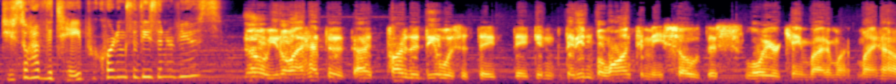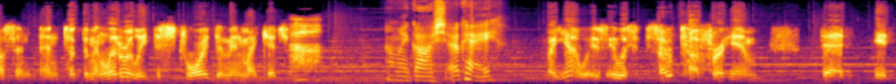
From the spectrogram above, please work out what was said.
Do you still have the tape recordings of these interviews? No, you know, I had to. I, part of the deal was that they, they didn't they didn't belong to me. So this lawyer came by to my, my house and, and took them and literally destroyed them in my kitchen. Oh my gosh. Okay. But yeah, it was it was so tough for him that it.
